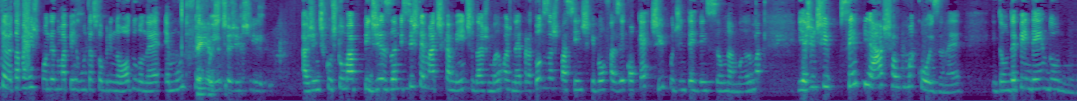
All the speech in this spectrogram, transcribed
Então, eu estava respondendo uma pergunta sobre nódulo, né? É muito frequente a gente a gente costuma pedir exame sistematicamente das mamas, né, para todas as pacientes que vão fazer qualquer tipo de intervenção na mama. E a gente sempre acha alguma coisa, né? Então, dependendo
